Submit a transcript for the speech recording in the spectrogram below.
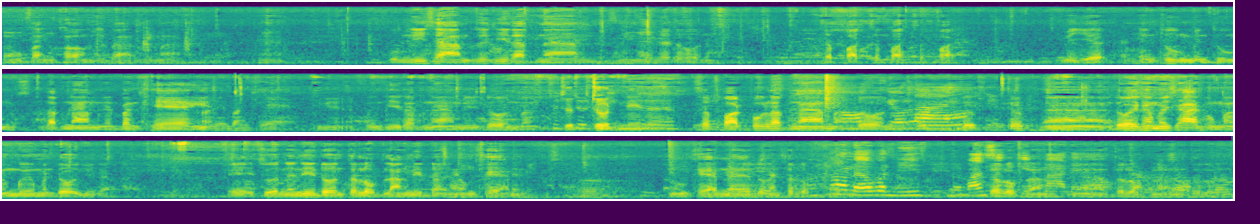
สองฝั่งคลองที่บ่าลงมานะฮะกลุ่มที่สามคือที่รับน้ำยังไงก็โดนสปอตสปอตสปอตไม่เยอะเป็นทุ่งเป็นทุ่ง รับน้ำกันบางแคอย่างเงี้ยนี่บางแคเนี่ยพื้นที่รับน้ำนี่โดนบ้างจุดๆนี่นะสปอร์ตพวกรับน้ำอะโดนปึ๊บปึ๊บอ่าโดยธรรมชาติของผังเมืองมันโดนอยู่แล้ว เออส่วนอันนี้โดนตลบหลังนิดหน่อยหนองแขมหนองแขมน่าจะโดนตลบเข้าแล้ววันนี้หมู่บ้านตเศรษลฐบกิหจลังมาแล้อ่าวตลบหลังตลบหลัง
